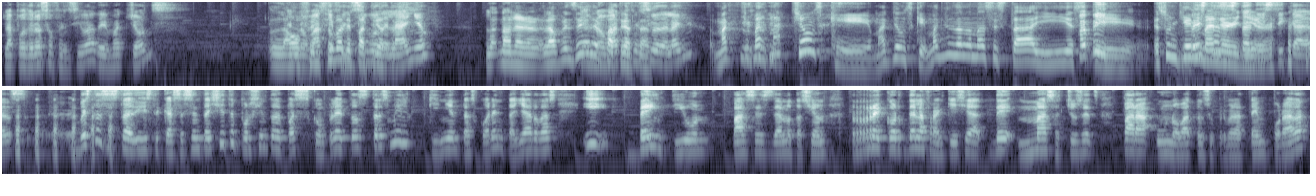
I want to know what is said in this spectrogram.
La poderosa ofensiva de Mac Jones. La el ofensiva de Patriotas. del año. La- no, no, no, la ofensiva de Patriotas. del año. Mac, Mac- Mac Jones, ¿qué? Mac Jones, ¿qué? Mac Jones nada más está ahí. Este, Papi, es un Ve game estas manager. estadísticas. Ve estas estadísticas. 67% de pases completos, 3.540 yardas y 21 pases de anotación. Récord de la franquicia de Massachusetts para un novato en su primera temporada.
